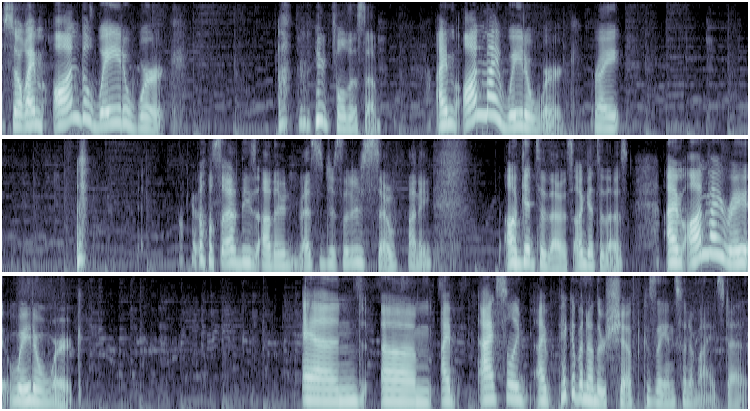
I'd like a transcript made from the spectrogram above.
So I'm on the way to work. Let me pull this up. I'm on my way to work, right? I also have these other messages that are so funny. I'll get to those. I'll get to those. I'm on my way to work and um, I accidentally I pick up another shift because they incentivized it.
